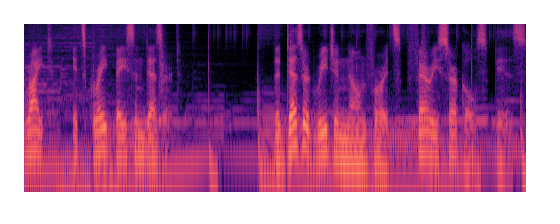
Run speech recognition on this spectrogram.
Right, it's Great Basin Desert. The desert region known for its fairy circles is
